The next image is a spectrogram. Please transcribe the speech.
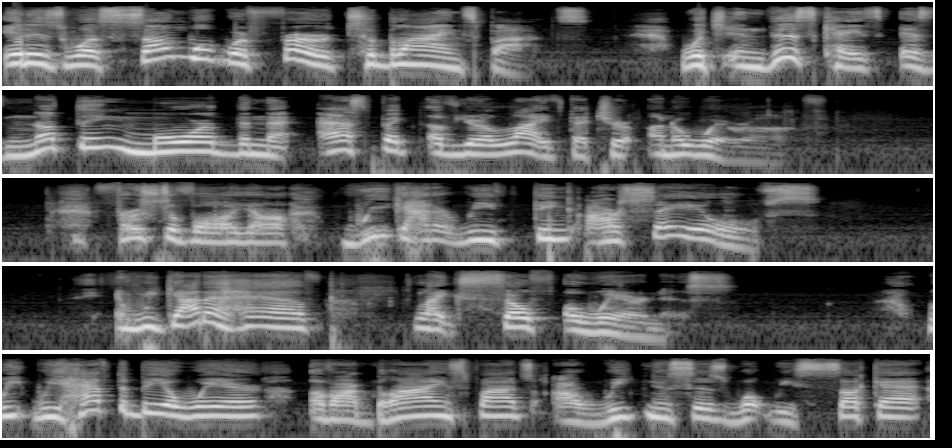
It is what some would refer to blind spots which in this case is nothing more than the aspect of your life that you're unaware of. First of all, y'all, we got to rethink ourselves. And we got to have like self awareness. We, we have to be aware of our blind spots, our weaknesses, what we suck at,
